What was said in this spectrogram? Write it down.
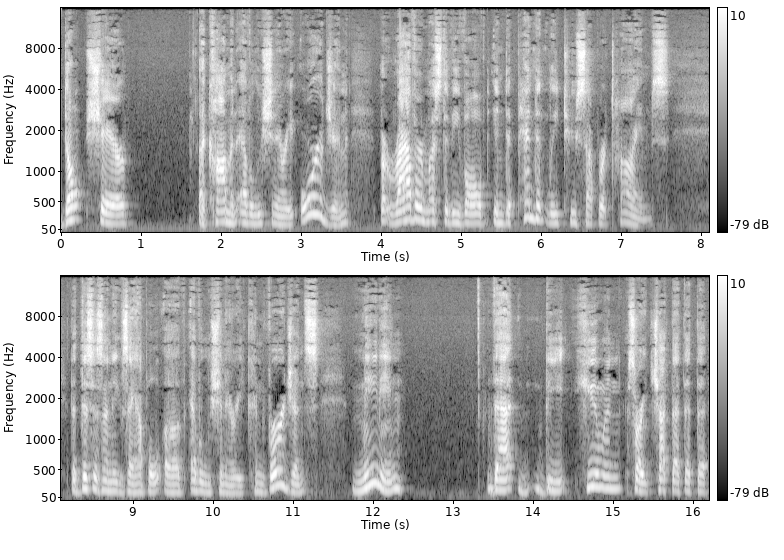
don't share a common evolutionary origin, but rather must have evolved independently two separate times. That this is an example of evolutionary convergence, meaning that the human, sorry, check that, that the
